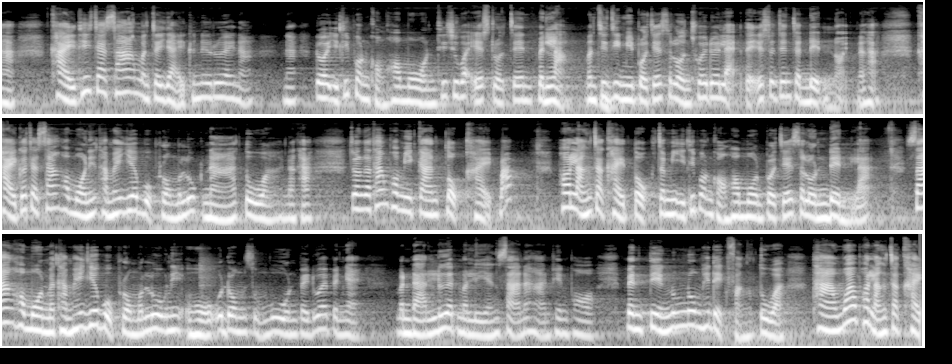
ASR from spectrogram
นะไข่ที่จะสร้างมันจะใหญ่ขึ้นเรื่อยๆนะ นะโดยอิทธิพลของฮอร์โมนที่ชื่อว่าเอสโตรเจนเป็นหลัก มันจริง ๆ มีโปรเจสเตอโรนช่วยด้วยแหละ แต่เอสโตรเจนจะเด่นหน่อยนะคะ ไข่ก็จะสร้างฮอร์โมนที่ทำให้เยื่อบุโพรงมดลูกหนาตัวนะคะ จนกระทั่งพอมีการตกไข่ปั๊บพอหลังจากไข่ตกจะมีอิทธิพลของฮอร์โมนโปรเจสเตอโรนเด่นละ สร้างฮอร์โมนมาทำให้เยื่อบุโพรงมดลูกนี่โอ้โหอุดมสมบูรณ์ไปด้วยเป็นไงบรรดาลเลือดมาเลี้ยงสารอาหารเพียงพอ เป็นเตียงนุ่มๆให้เด็กฝังตัว ถามว่าพอหลังจากไข่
